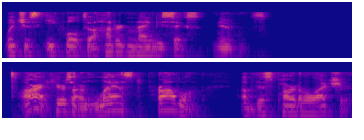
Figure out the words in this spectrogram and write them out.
which is equal to 196 newtons. All right, here's our last problem of this part of the lecture.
